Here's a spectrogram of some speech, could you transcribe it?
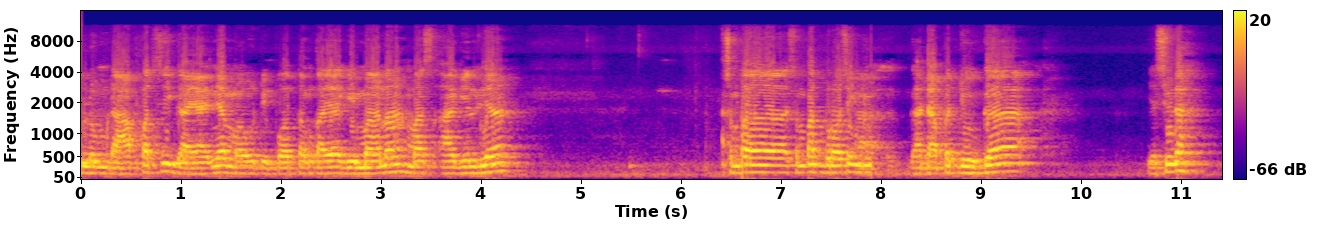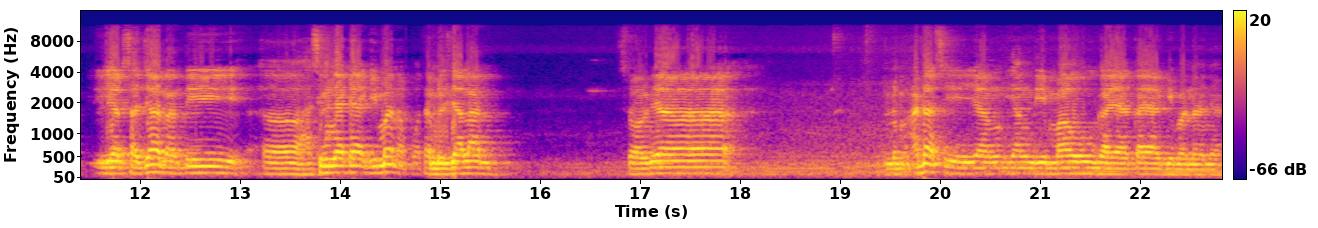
belum dapat sih gayanya mau dipotong kayak gimana Mas Agilnya. Sempat sempat browsing nggak dapet juga. Ya sudah lihat saja nanti uh, hasilnya kayak gimana buat ambil jalan soalnya belum ada sih yang yang dimau gaya kayak gimana nya.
